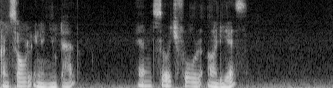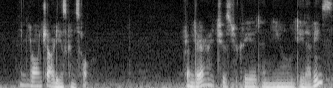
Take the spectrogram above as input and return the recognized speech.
Console in a new tab and search for RDS and launch RDS console from there I choose to create a new database.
